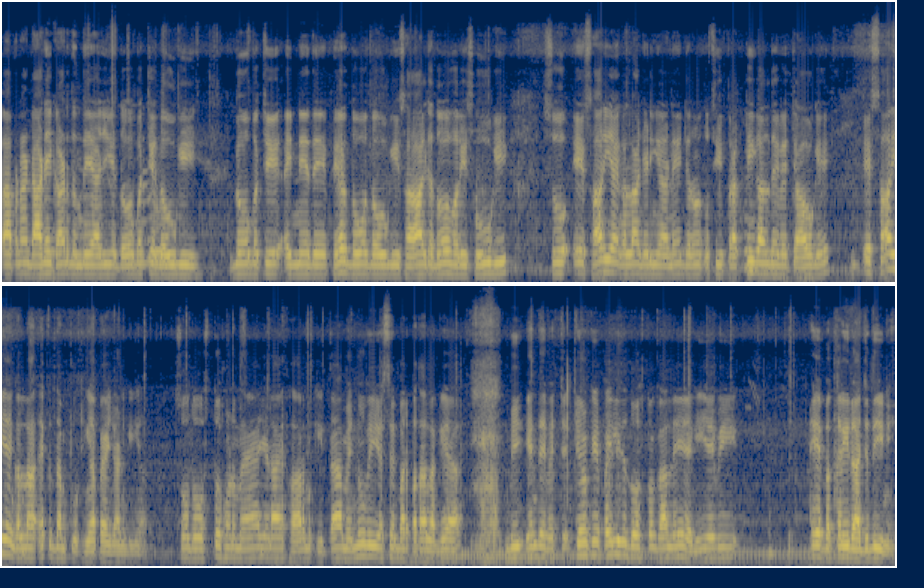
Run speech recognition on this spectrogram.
ਆਪਣਾ ਡਾੜੇ ਕੱਢ ਦਿੰਦੇ ਆ ਜੀ, ਇਹ ਦੋ ਬੱਚੇ ਦਊਗੀ, ਦੋ ਬੱਚੇ ਇੰਨੇ ਦੇ, ਫਿਰ ਦੋ ਦਊਗੀ, ਸਾਲ 'ਚ ਦੋ ਵਾਰੀ ਸੂਗੀ ਸੋ ਇਹ ਸਾਰੀਆਂ ਗੱਲਾਂ ਜਿਹੜੀਆਂ ਨੇ, ਜਦੋਂ ਤੁਸੀਂ ਪ੍ਰੈਕਟੀਕਲ ਦੇ ਵਿੱਚ ਆਓਗੇ, ਇਹ ਸਾਰੀਆਂ ਗੱਲਾਂ ਇੱਕਦਮ ਝੂਠੀਆਂ ਪੈ ਜਾਣਗੀਆਂ। ਸੋ ਦੋਸਤੋ, ਹੁਣ ਮੈਂ ਜਿਹੜਾ ਇਹ ਫਾਰਮ ਕੀਤਾ, ਮੈਨੂੰ ਵੀ ਇਸੇ ਵਾਰ ਪਤਾ ਲੱਗਿਆ ਵੀ ਇਹਦੇ ਵਿੱਚ, ਕਿਉਂਕਿ ਪਹਿਲੀ ਤਾਂ ਦੋਸਤੋ ਗੱਲ ਇਹ ਹੈਗੀ ਹੈ ਵੀ ਇਹ ਬੱਕਰੀ ਰੱਜਦੀ ਨਹੀਂ।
